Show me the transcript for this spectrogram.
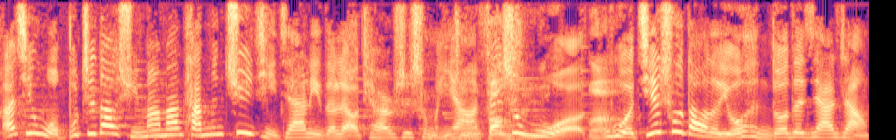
而且我不知道徐妈妈他们具体家里的聊天是什么样但是我、嗯我接触到的有很多的家长，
